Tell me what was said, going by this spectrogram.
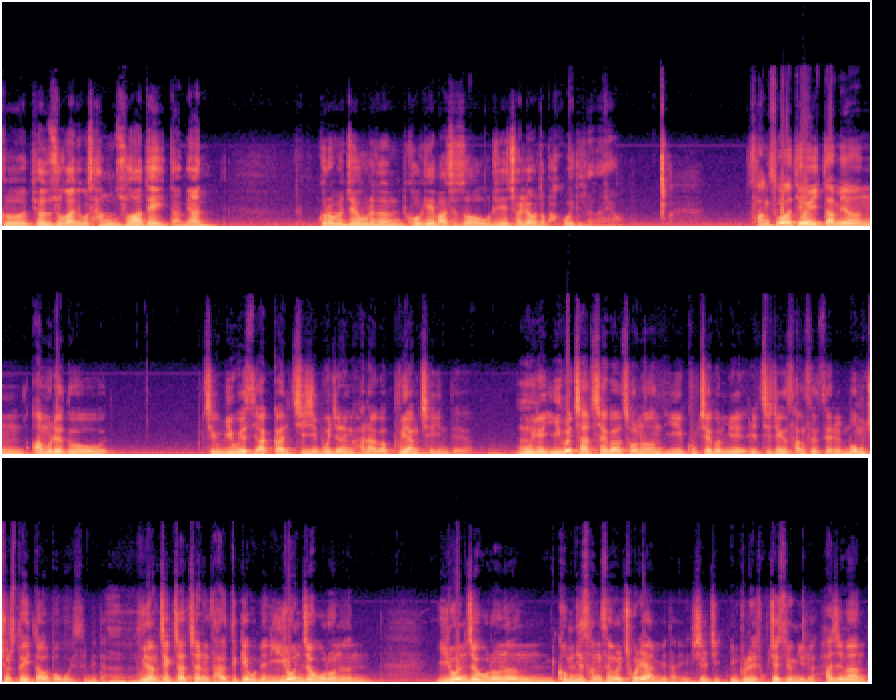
그 변수가 아니고 상수화돼 있다면 그러면 이제 우리는 거기에 맞춰서 우리의 전략을 또 바꿔야 되잖아요. 상수화되어 있다면 아무래도 지금 미국에서 약간 지지부진한 하나가 부양책인데요. 오히려 이것 자체가 저는 이 국채금리의 일시적인 상승세를 멈출 수도 있다고 보고 있습니다. 부양책 자체는 다 어떻게 보면 이론적으로는 이론적으로는 금리 상승을 초래합니다. 실제 인플레이션 국제 수익률을. 하지만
